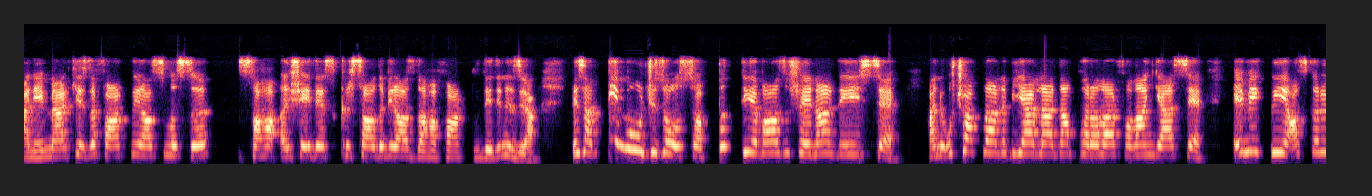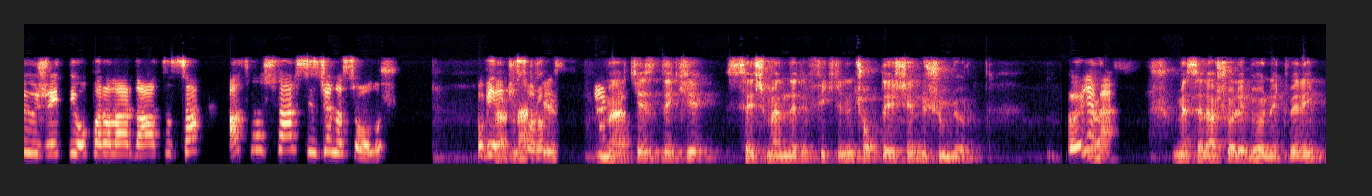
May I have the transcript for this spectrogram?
Hani merkezde farklı yansıması saha şeyde kırsalda biraz daha farklı dediniz ya. Mesela bir mucize olsa pıt diye bazı şeyler değişse hani uçaklarla bir yerlerden paralar falan gelse emekliye asgari ücretli o paralar dağıtılsa atmosfer sizce nasıl olur? Bu birinci Ben merkez, merkezdeki seçmenlerin fikrinin çok değişeceğini düşünmüyorum. Öyle Yani- mi? Mesela şöyle bir örnek vereyim.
